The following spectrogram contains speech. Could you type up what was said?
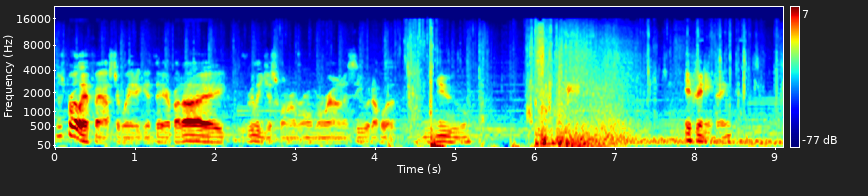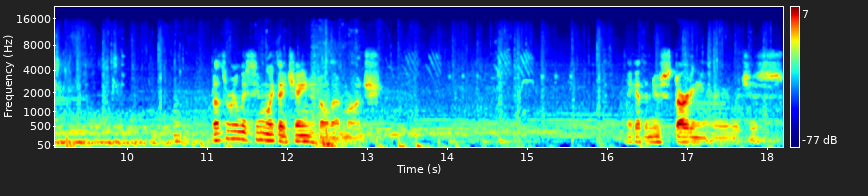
There's probably a faster way to get there, but I really just want to roam around and see what all else new. If anything. Doesn't really seem like they changed all that much. They got the new starting area, which is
